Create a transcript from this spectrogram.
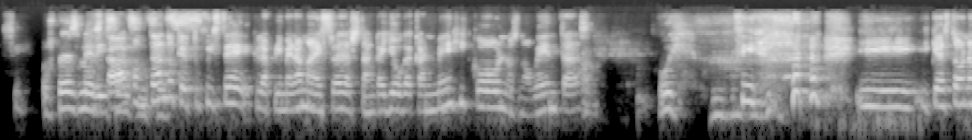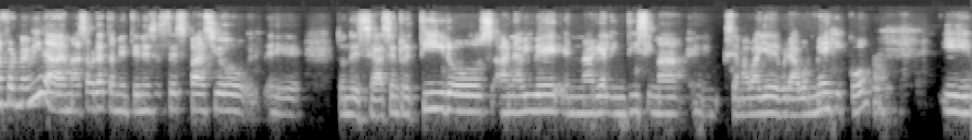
sí. Ustedes me dicen. Estaba contando que tú fuiste la primera maestra de Ashtanga Yoga acá en México en los noventas. Uy. Sí, y, que es toda una forma de vida. Además, ahora también tienes este espacio eh, donde se hacen retiros. Ana vive en un área lindísima eh, que se llama Valle de Bravo, en México. Y,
